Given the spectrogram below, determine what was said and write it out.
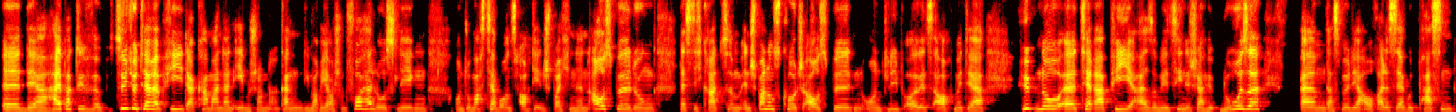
äh, der für Psychotherapie, da kann man dann eben schon, kann die Maria auch schon vorher loslegen. Und du machst ja bei uns auch die entsprechenden Ausbildungen, lässt dich gerade zum Entspannungscoach ausbilden und liebäugelst auch mit der Hypnotherapie, also medizinischer Hypnose. Ähm, das würde ja auch alles sehr gut passen.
